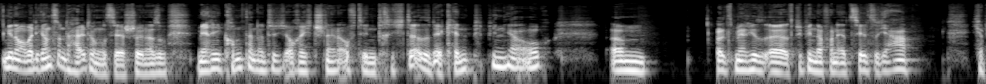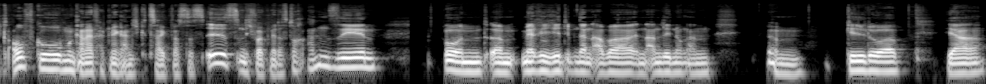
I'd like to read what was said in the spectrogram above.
Genau, aber die ganze Unterhaltung ist sehr schön. Also Mary kommt dann natürlich auch recht schnell auf den Trichter, also der kennt Pippin ja auch. Ähm, als Mary, äh, als Pippin davon erzählt, so ja, ich hab's aufgehoben und Gandalf hat mir gar nicht gezeigt, was das ist und ich wollte mir das doch ansehen. Und ähm, Mary redet ihm dann aber in Anlehnung an ähm, Gildor, ja,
